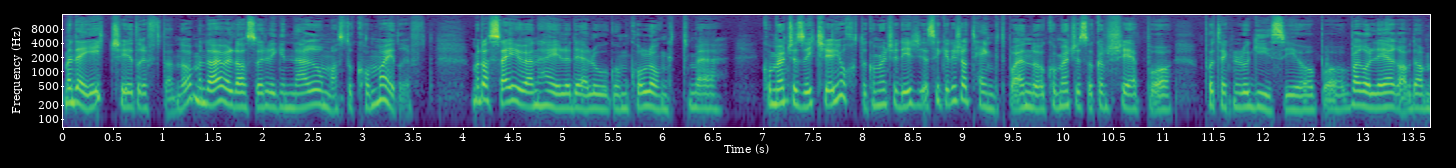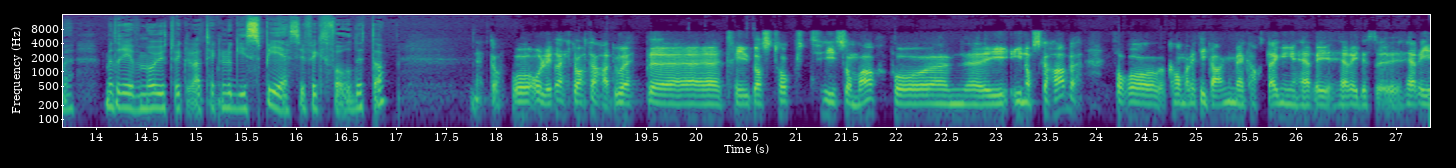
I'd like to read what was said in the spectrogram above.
Men det er ikke i drift ennå, men det er vel det som ligger nærmest å komme i drift. Men det sier jo en hel del òg om hvor langt vi hvor mye som ikke er gjort, og hvor mye de sikkert ikke har tenkt på ennå, hvor mye som kan skje på, på teknologisida, og på bare å lære av det vi driver med å utvikle teknologi spesifikt for dette. Nettopp. Og Oljedirektoratet hadde jo et uh, treukerstokt i sommer på, uh, i, i Norskehavet for å komme litt i gang med kartleggingen her i, her i, her i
